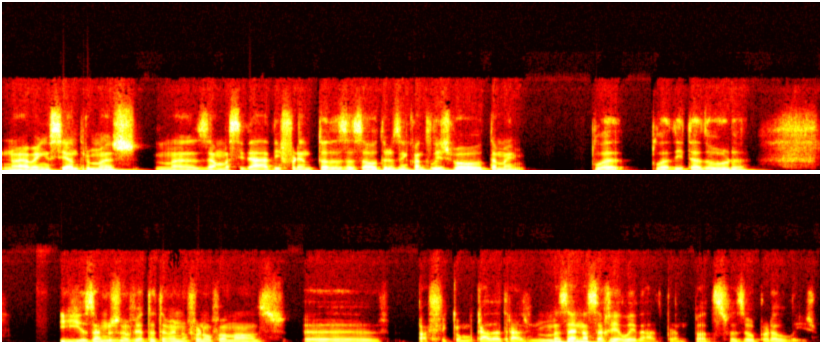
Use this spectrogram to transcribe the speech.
não é bem o centro, mas, mas é uma cidade diferente de todas as outras, enquanto Lisboa também pela, pela ditadura e os anos 90 também não foram famosos, uh, pá, fica um bocado atrás, mas é a nossa realidade, pode-se fazer o paralelismo.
